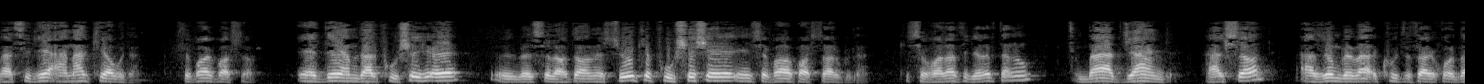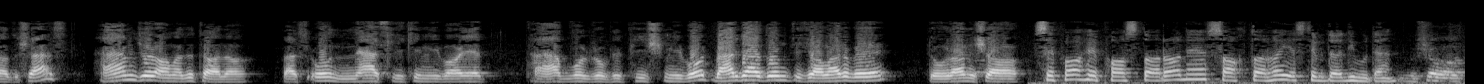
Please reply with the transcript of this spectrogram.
وسیله عمل کیا بودن؟ سپاه پاسدار. عده هم در پوشش به اصطلاح دانشجو که پوشش این سپاه پاسدار بودن که سفارت گرفتن و بعد جنگ هشت سال از اون به کودتای خرداد شست همجور آمده تا حالا. پس اون نسلی که میباید تحول رو به پیش می‌برد برگردون جامعه رو به دوران شاه. سپاه پاسداران ساختارهای استبدادی بودن. شد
